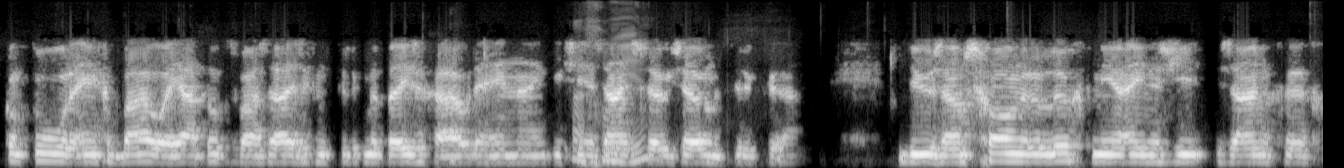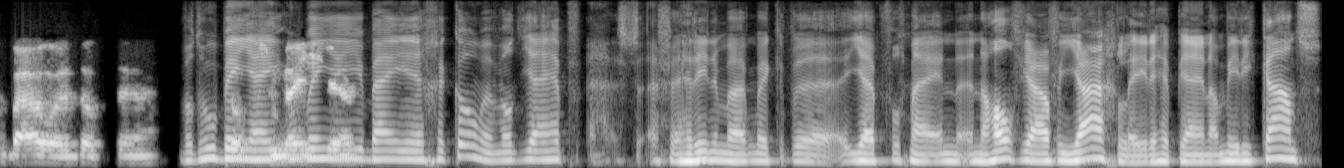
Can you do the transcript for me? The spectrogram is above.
kantoren en gebouwen. Ja, dat is waar zij zich natuurlijk mee bezighouden. En in die zin zijn ze sowieso natuurlijk duurzaam, schonere lucht, meer energiezuinige gebouwen. Dat, eh, Want hoe ben dat is jij, ben je hierbij eh, gekomen? Want jij hebt, eh, even herinner me, maar ik heb, eh, jij hebt volgens mij een, een half jaar of een jaar geleden heb jij een Amerikaans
